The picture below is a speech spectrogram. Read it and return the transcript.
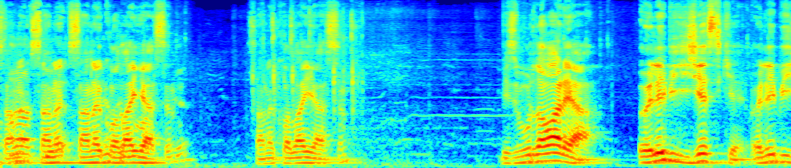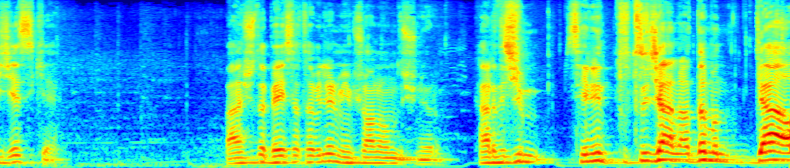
Sana- sana- sana kolay gelsin. Sana kolay gelsin. Biz burada var ya öyle bir yiyeceğiz ki. Öyle bir yiyeceğiz ki. Ben şurada base atabilir miyim? Şu an onu düşünüyorum. Kardeşim senin tutacağın adamın ya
